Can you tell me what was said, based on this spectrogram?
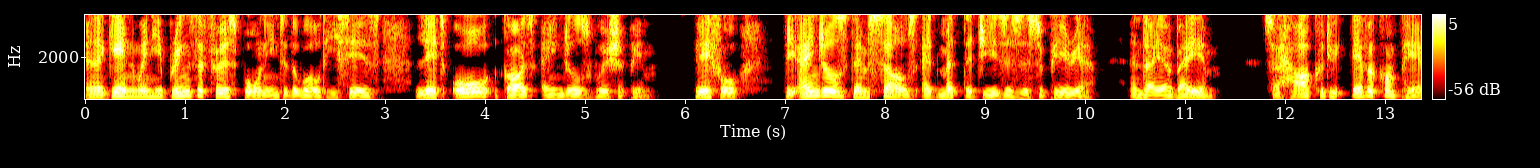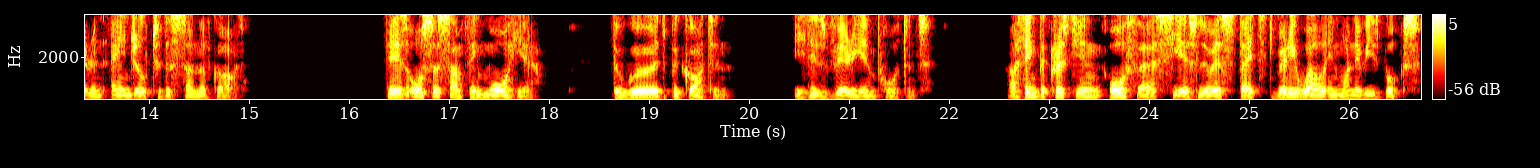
And again, when he brings the firstborn into the world, he says, Let all God's angels worship him. Therefore, the angels themselves admit that Jesus is superior, and they obey him. So, how could you ever compare an angel to the Son of God? There's also something more here the word begotten it is very important. I think the Christian author C.S. Lewis states it very well in one of his books.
